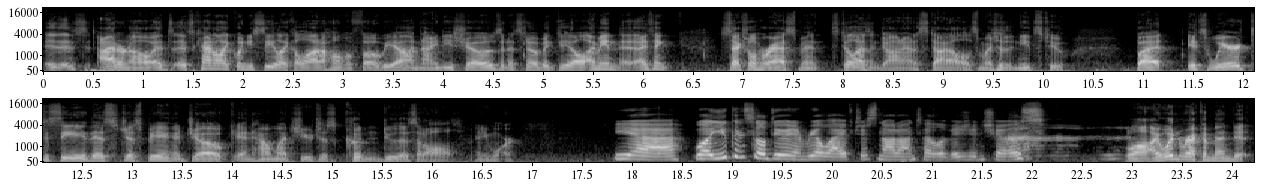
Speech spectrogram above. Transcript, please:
it's I don't know. It's it's kind of like when you see like a lot of homophobia on '90s shows, and it's no big deal. I mean, I think sexual harassment still hasn't gone out of style as much as it needs to. But it's weird to see this just being a joke and how much you just couldn't do this at all anymore. Yeah. Well, you can still do it in real life, just not on television shows. Well, I wouldn't recommend it.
